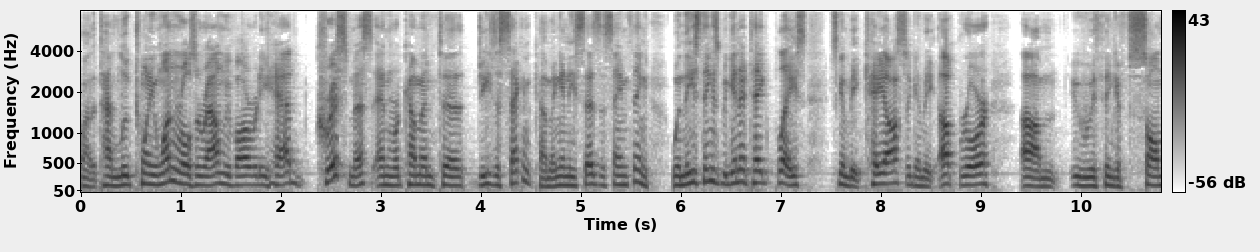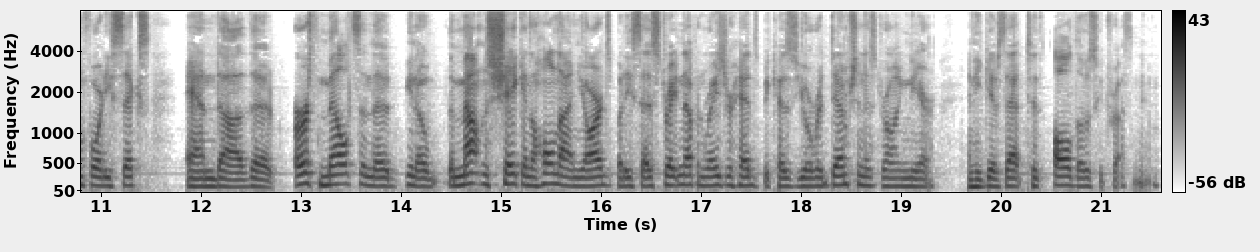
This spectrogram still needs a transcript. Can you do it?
by the time Luke 21 rolls around, we've already had Christmas and we're coming to Jesus' second coming. And he says the same thing. When these things begin to take place, it's going to be chaos. There's going to be uproar. Um, we think of Psalm 46 and uh, the earth melts and the you know the mountains shake and the whole nine yards. But he says, straighten up and raise your heads because your redemption is drawing near. And he gives that to all those who trust in him.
